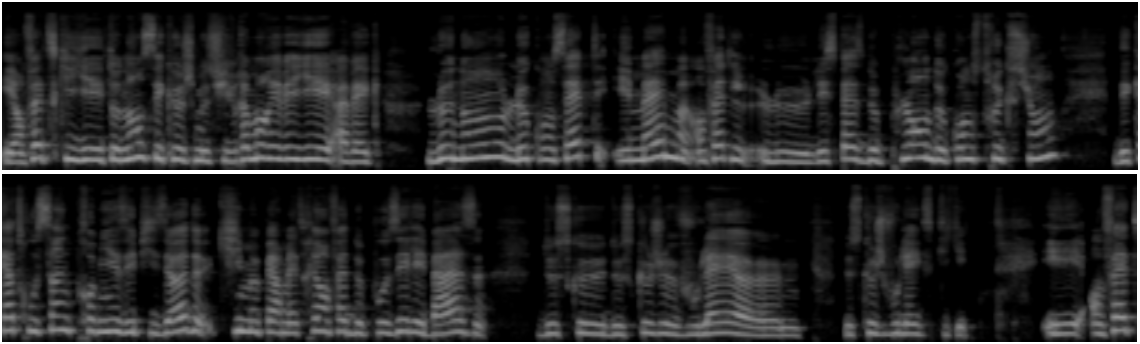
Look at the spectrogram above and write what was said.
et en fait, ce qui est étonnant, c'est que je me suis vraiment réveillée avec le nom, le concept et même, en fait, l'espèce de plan de construction des quatre ou cinq premiers épisodes qui me permettrait, en fait, de poser les bases de ce que, de ce que je voulais, euh, de ce que je voulais expliquer. Et en fait,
